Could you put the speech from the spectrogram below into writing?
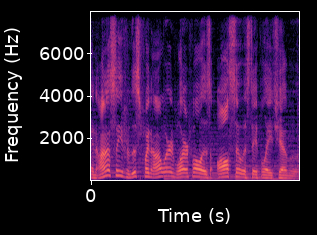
And honestly, from this point onward, Waterfall is also a staple HM move.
